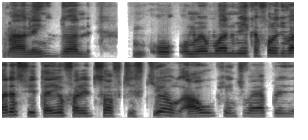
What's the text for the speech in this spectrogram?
Além do. O, o meu mano Mika falou de várias fitas aí, eu falei de soft skill, algo que a gente vai apre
